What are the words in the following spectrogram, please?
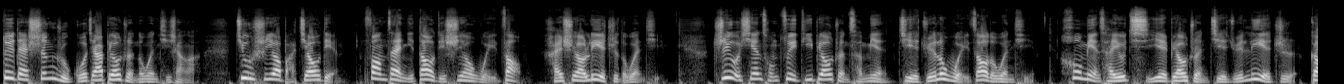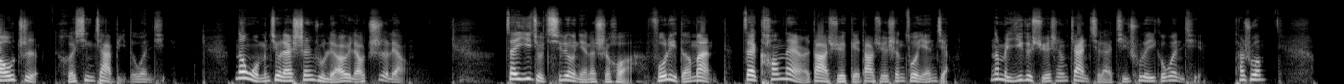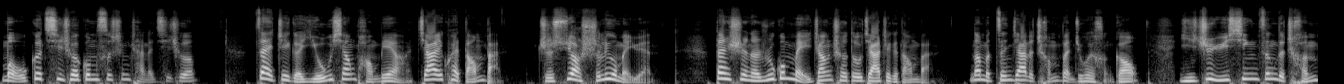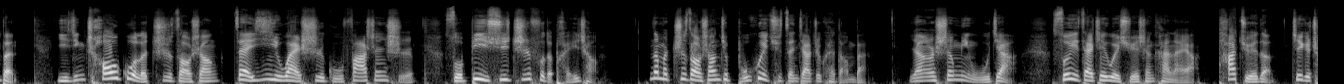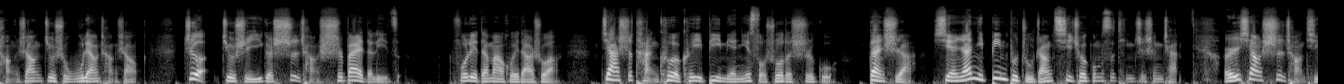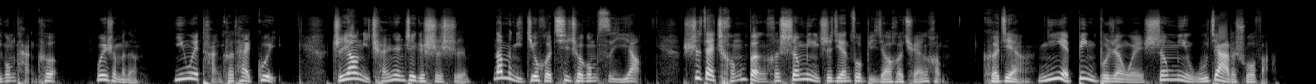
对待生乳国家标准的问题上啊，就是要把焦点放在你到底是要伪造还是要劣质的问题。只有先从最低标准层面解决了伪造的问题，后面才有企业标准解决劣质、高质和性价比的问题。那我们就来深入聊一聊质量。在一九七六年的时候啊，弗里德曼在康奈尔大学给大学生做演讲，那么一个学生站起来提出了一个问题，他说：某个汽车公司生产的汽车。在这个油箱旁边啊，加一块挡板，只需要十六美元。但是呢，如果每张车都加这个挡板，那么增加的成本就会很高，以至于新增的成本已经超过了制造商在意外事故发生时所必须支付的赔偿。那么制造商就不会去增加这块挡板。然而生命无价，所以在这位学生看来啊，他觉得这个厂商就是无良厂商，这就是一个市场失败的例子。弗里德曼回答说啊。驾驶坦克可以避免你所说的事故，但是啊，显然你并不主张汽车公司停止生产，而向市场提供坦克。为什么呢？因为坦克太贵。只要你承认这个事实，那么你就和汽车公司一样，是在成本和生命之间做比较和权衡。可见啊，你也并不认为生命无价的说法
